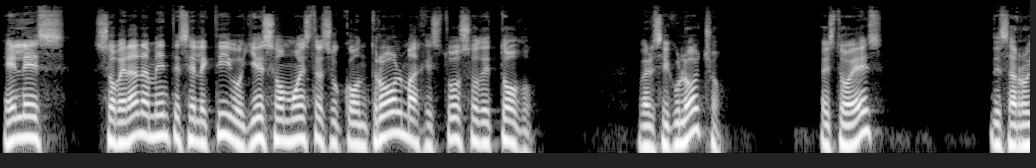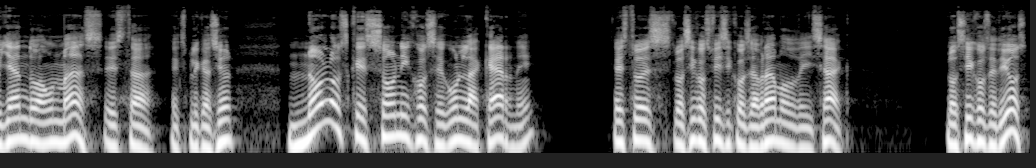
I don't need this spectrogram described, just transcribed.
Él es soberanamente selectivo y eso muestra su control majestuoso de todo. Versículo 8. Esto es, desarrollando aún más esta explicación, no los que son hijos según la carne, esto es los hijos físicos de Abraham o de Isaac, los hijos de Dios,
